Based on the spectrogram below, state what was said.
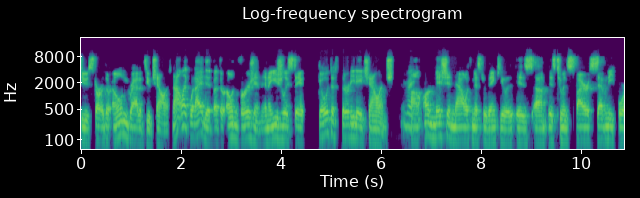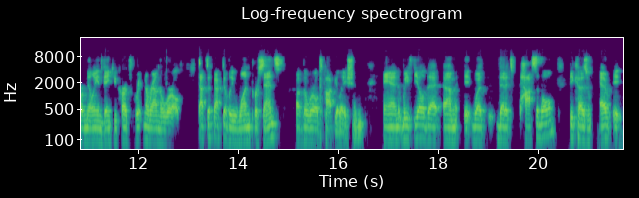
to start their own gratitude challenge. Not like what I did, but their own version. And I usually say, go with a 30 day challenge. Right. Uh, our mission now with Mr. Thank You is um, is to inspire 74 million thank you cards written around the world. That's effectively one percent of the world's population and we feel that um, it was that it's possible because every, it,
